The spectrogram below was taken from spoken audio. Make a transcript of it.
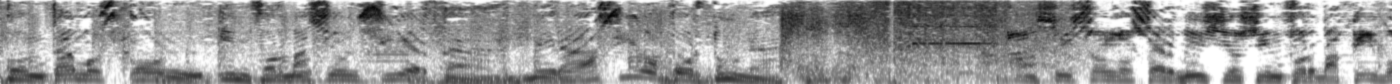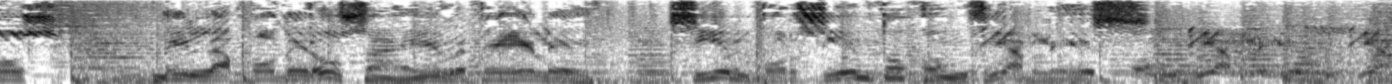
Contamos con información cierta, veraz y oportuna. Así son los servicios informativos de la poderosa RTL. 100% confiables. Confiables, confiables.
